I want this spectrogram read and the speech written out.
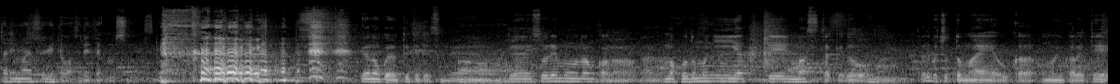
当たり前すぎて忘れてたかもしれないですけど。いやなんかやっててですね。うん。でそれもなんかなあの、まあ、子供にやってましたけど、例えばちょっと前を思い浮かべて、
